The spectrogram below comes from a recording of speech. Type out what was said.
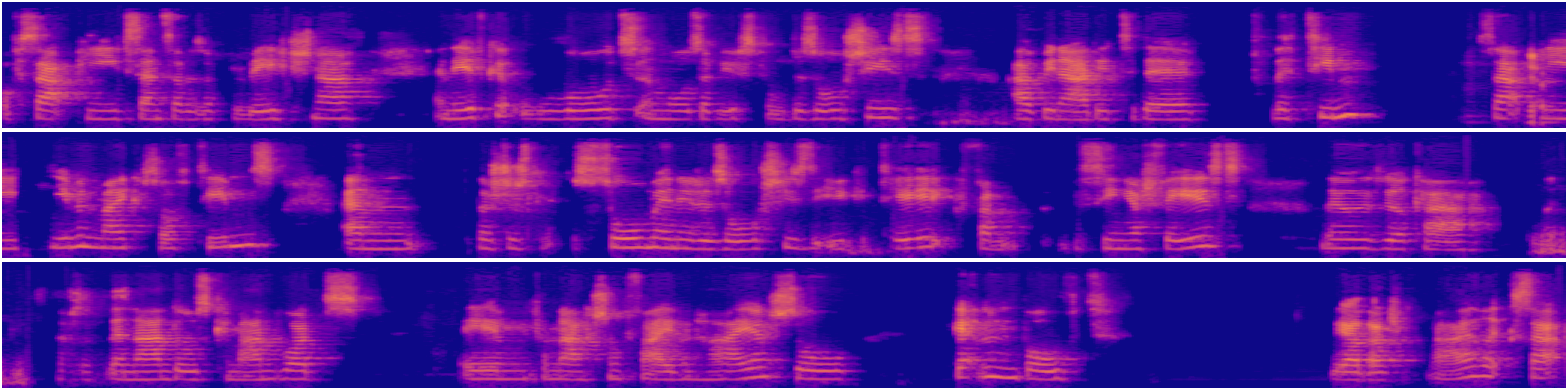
of SAT PE since I was a probationer, and they've got loads and loads of useful resources. I've been added to the the team, SAT yep. PE team in Microsoft Teams, and there's just so many resources that you could take from the senior phase. Now they look at like, there's the Nando's command words um, for National Five and higher. So getting involved the other I like SAT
